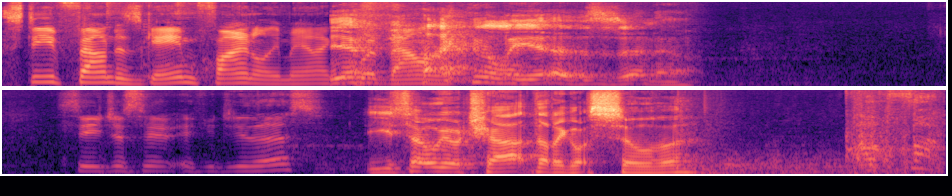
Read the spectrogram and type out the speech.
Steve found his game finally, man. I can Yeah, quit Valorant. finally, yeah, this is it now. See, just if, if you do this. You tell your chat that I got silver. Oh fuck.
